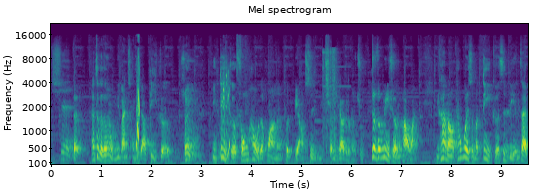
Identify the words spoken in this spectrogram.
是，对，那这个东西我们一般称为叫地格，所以嗯你地格丰厚的话呢，会表示你钱比较留得住。就是说命学很好玩，你看哦，它为什么地格是连在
